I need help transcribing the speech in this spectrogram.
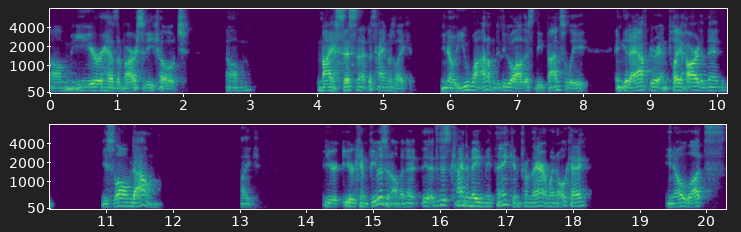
um, year as a varsity coach. Um, my assistant at the time was like, you know, you want them to do all this defensively and get after it and play hard, and then you slow them down. Like you're you're confusing them, and it, it just kind of made me think. And from there, it went okay. You know, let's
